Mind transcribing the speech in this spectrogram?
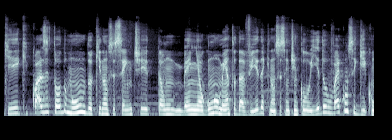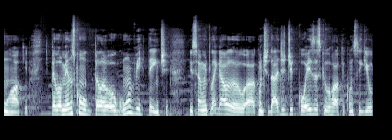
que, que quase todo mundo que não se sente tão bem em algum momento da vida, que não se sente incluído, vai conseguir com o rock. Pelo menos com pela, alguma vertente. Isso é muito legal, a quantidade de coisas que o rock conseguiu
